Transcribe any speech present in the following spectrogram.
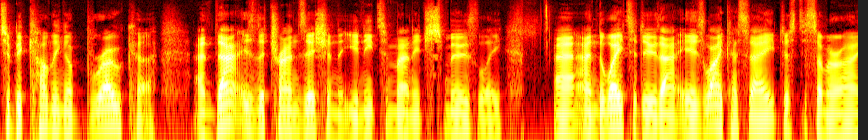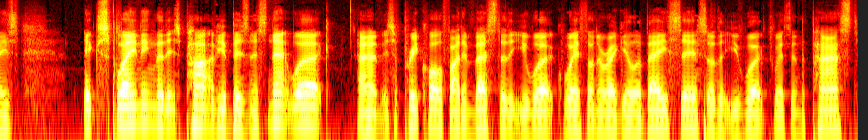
to becoming a broker. And that is the transition that you need to manage smoothly. Uh, and the way to do that is, like I say, just to summarize, explaining that it's part of your business network. Um, it's a pre-qualified investor that you work with on a regular basis or that you've worked with in the past.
